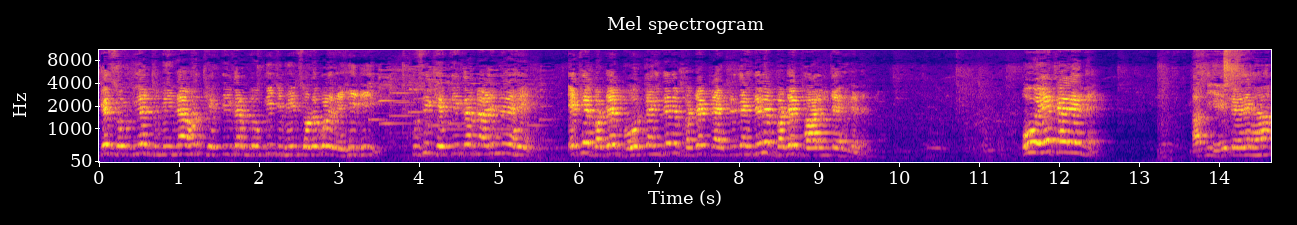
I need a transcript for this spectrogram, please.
ਕਿ ਤੁਹਾਡੀਆਂ ਜ਼ਮੀਨਾਂ ਹੁਣ ਖੇਤੀ ਕਰਨ ਜੋਗੀ ਜ਼ਮੀਨ ਤੁਹਾਡੇ ਕੋਲ ਰਹੀ ਨਹੀਂ। ਤੁਸੀਂ ਖੇਤੀ ਕਰਨ ਵਾਲੇ ਨਹੀਂ ਰਹੇ। ਇੱਥੇ ਵੱਡੇ ਬੋਰ ਚਾਹੀਦੇ ਨੇ, ਵੱਡੇ ਟਰੈਕਟਰ ਚਾਹੀਦੇ ਨੇ, ਵੱਡੇ ਫਾਰਮ ਚਾਹੀਦੇ ਨੇ। ਉਹ ਇਹ ਕਹਿ ਰਹੇ ਨੇ। ਅਸੀਂ ਇਹ ਕਹਿ ਰਹੇ ਹਾਂ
